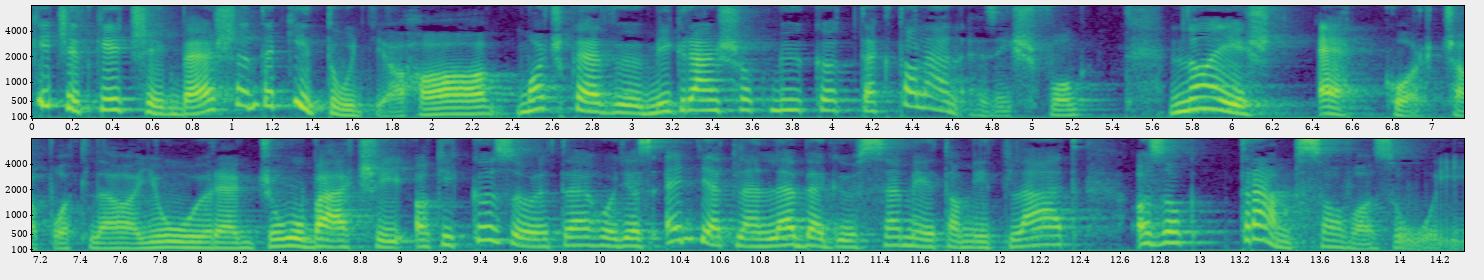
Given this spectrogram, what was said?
Kicsit kétségbe esett, de ki tudja, ha macskaevő migránsok működtek, talán ez is fog. Na és ekkor csapott le a jó öreg Joe bácsi, aki közölte, hogy az egyetlen lebegő szemét, amit lát, azok Trump szavazói.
